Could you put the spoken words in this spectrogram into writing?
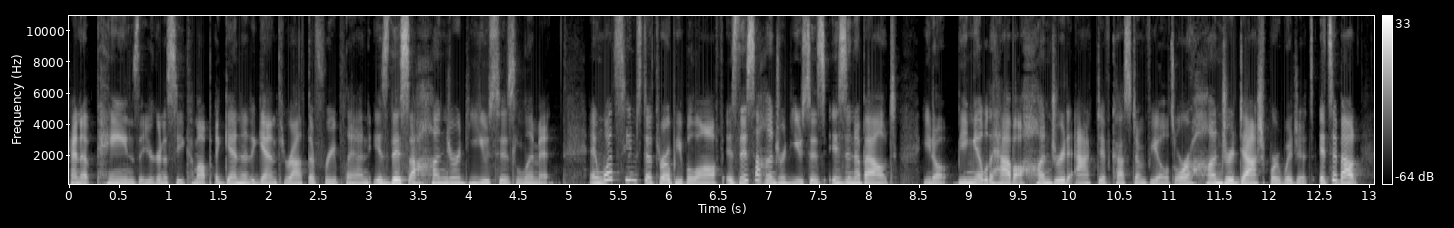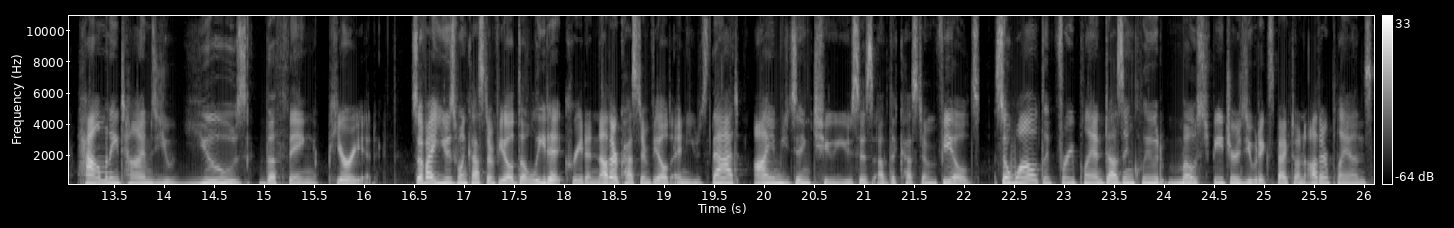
kind of pains that you're going to see come up again and again throughout the free plan is this 100 uses limit. And what seems to throw people off is this 100 uses isn't about, you know, being able to have 100 active custom fields or 100 dashboard widgets. It's about how many times you use the thing, period. So if I use one custom field, delete it, create another custom field, and use that, I am using two uses of the custom fields. So while the free plan does include most features you would expect on other plans,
